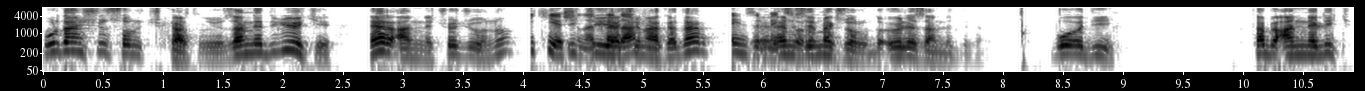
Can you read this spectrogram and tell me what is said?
Buradan şu sonuç çıkartılıyor. Zannediliyor ki her anne çocuğunu 2 yaşına iki kadar yaşına kadar emzirmek, e, emzirmek zorunda. Öyle zannedilir. Bu o değil. Tabi annelik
